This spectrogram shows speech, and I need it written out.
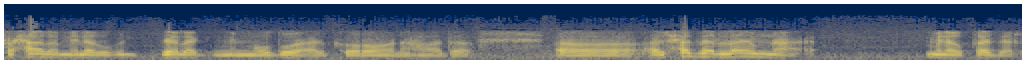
في حالة من القلق من موضوع الكورونا هذا. آه، الحذر لا يمنع من القدر.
